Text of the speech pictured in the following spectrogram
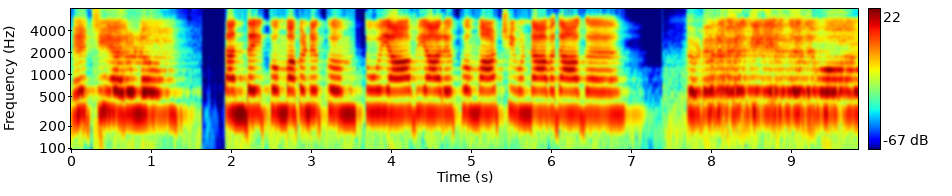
வெற்றி அருளும். தந்தைக்கும் மகனுக்கும் தூயாவியாருக்கும் ஆட்சி உண்டாவதாக. தொடக்கத்தில் இருந்தது போல்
